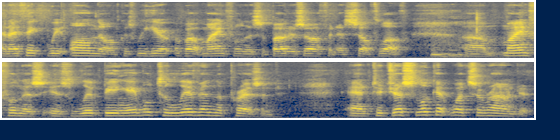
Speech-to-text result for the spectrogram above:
And I think we all know, because we hear about mindfulness about as often as self love. Um, mindfulness is li- being able to live in the present and to just look at what's around it,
